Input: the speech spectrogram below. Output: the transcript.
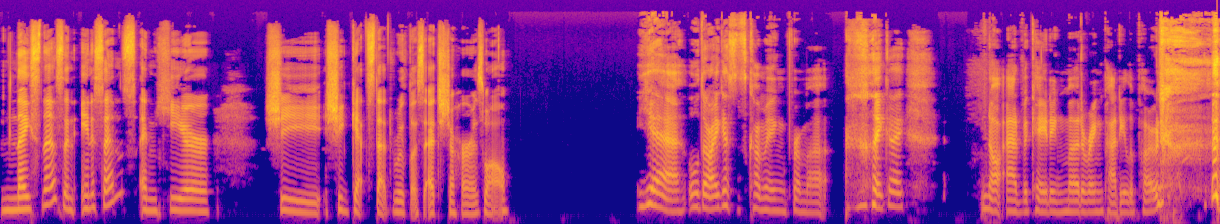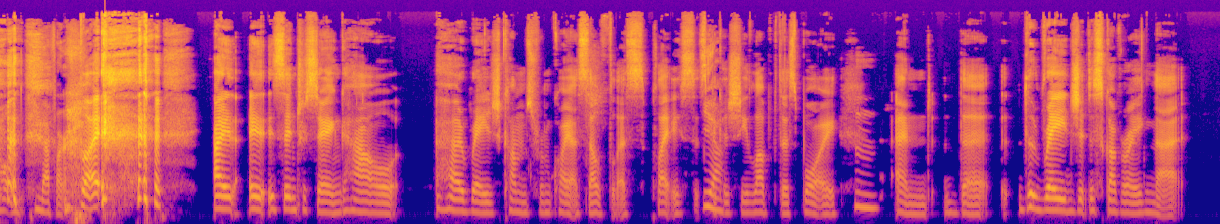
niceness and innocence and here she she gets that ruthless edge to her as well. Yeah although i guess it's coming from a like i not advocating murdering patti lupone. Well, oh, never. But i it's interesting how her rage comes from quite a selfless place. It's yeah. because she loved this boy, mm. and the the rage at discovering that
